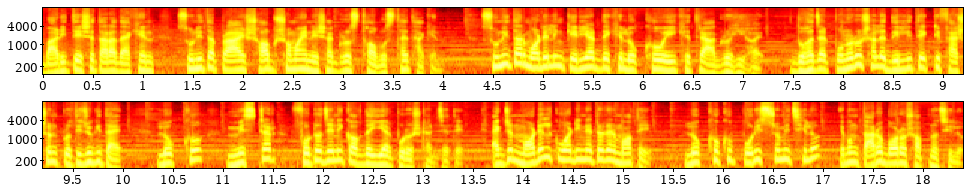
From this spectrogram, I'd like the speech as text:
বাড়িতে এসে তারা দেখেন সুনিতা প্রায় সব সময় নেশাগ্রস্ত অবস্থায় থাকেন। সুনিতার মডেলিং কেরিয়ার দেখে লক্ষ্য এই ক্ষেত্রে আগ্রহী হয়। দু হাজার পনেরো সালে দিল্লিতে একটি ফ্যাশন প্রতিযোগিতায় লক্ষ্য mister photogenic of the year পুরস্কার জেতে। একজন মডেল কোয়ার্ডিনেটরের মতে লক্ষ্য খুব পরিশ্রমী ছিল এবং তারও বড় স্বপ্ন ছিল।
